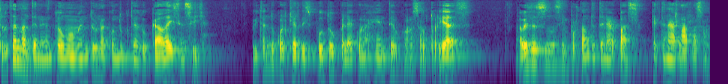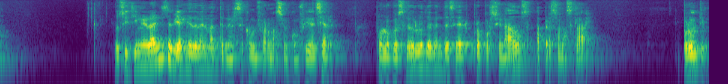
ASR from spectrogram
Trata de mantener en todo momento una conducta educada y sencilla, evitando cualquier disputa o pelea con la gente o con las autoridades. A veces es más importante tener paz que tener la razón. Los itinerarios de viaje deben mantenerse con información confidencial, por lo que solo deben de ser proporcionados a personas clave. Por último,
